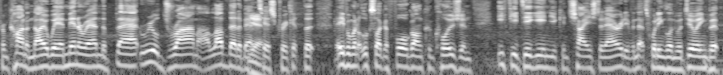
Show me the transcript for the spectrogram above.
from kind of nowhere, men around the bat, real drama. I love that about yeah. Test cricket, that even when it looks like a foregone conclusion, if you dig in, you can change the narrative, and that's what England were doing. But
